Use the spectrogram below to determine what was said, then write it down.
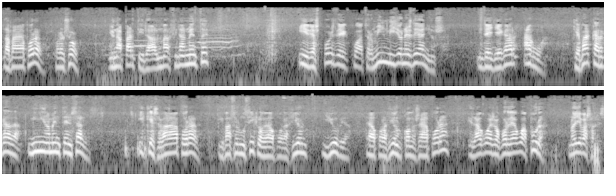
la va a evaporar por el sol. Y una parte irá al mar finalmente. Y después de 4.000 millones de años de llegar agua que va cargada mínimamente en sales y que se va a evaporar y va a hacer un ciclo de evaporación y lluvia, evaporación. Cuando se evapora, el agua es vapor de agua pura, no lleva sales.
